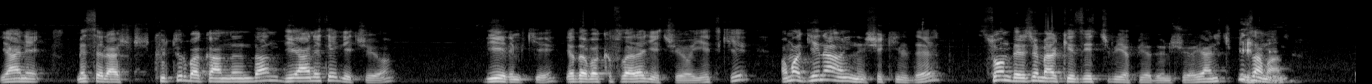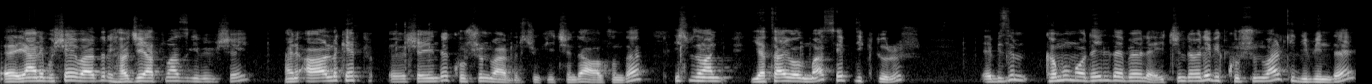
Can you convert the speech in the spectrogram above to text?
Yani mesela Kültür Bakanlığı'ndan Diyanet'e geçiyor diyelim ki ya da vakıflara geçiyor yetki ama gene aynı şekilde son derece merkeziyetçi bir yapıya dönüşüyor. Yani hiçbir zaman e, yani bu şey vardır hacı yatmaz gibi bir şey. Hani ağırlık hep e, şeyinde kurşun vardır çünkü içinde altında. Hiçbir zaman yatay olmaz, hep dik durur. E, bizim kamu modeli de böyle. İçinde öyle bir kurşun var ki dibinde.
